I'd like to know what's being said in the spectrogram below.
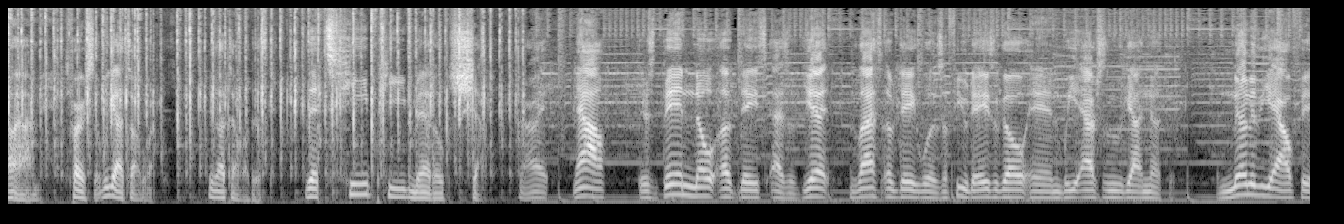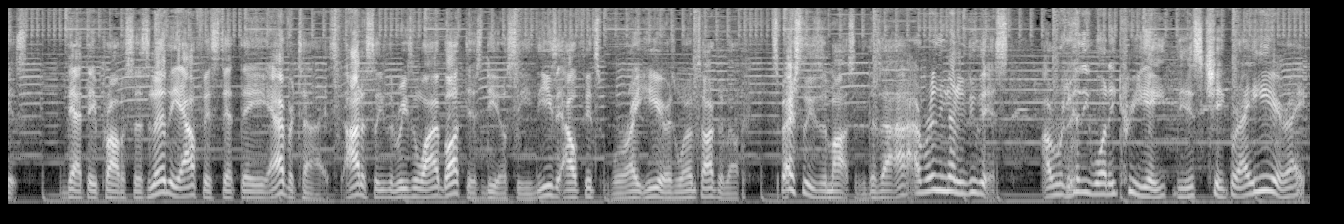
All right, man. First up, we gotta talk about. We gotta talk about this. The TP Medal Shop. All right. Now, there's been no updates as of yet. The last update was a few days ago, and we absolutely got nothing. None of the outfits that they promised us, none of the outfits that they advertised. Honestly, the reason why I bought this DLC, these outfits right here is what I'm talking about. Especially Zamasu, because I, I really want to do this. I really want to create this chick right here, right?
